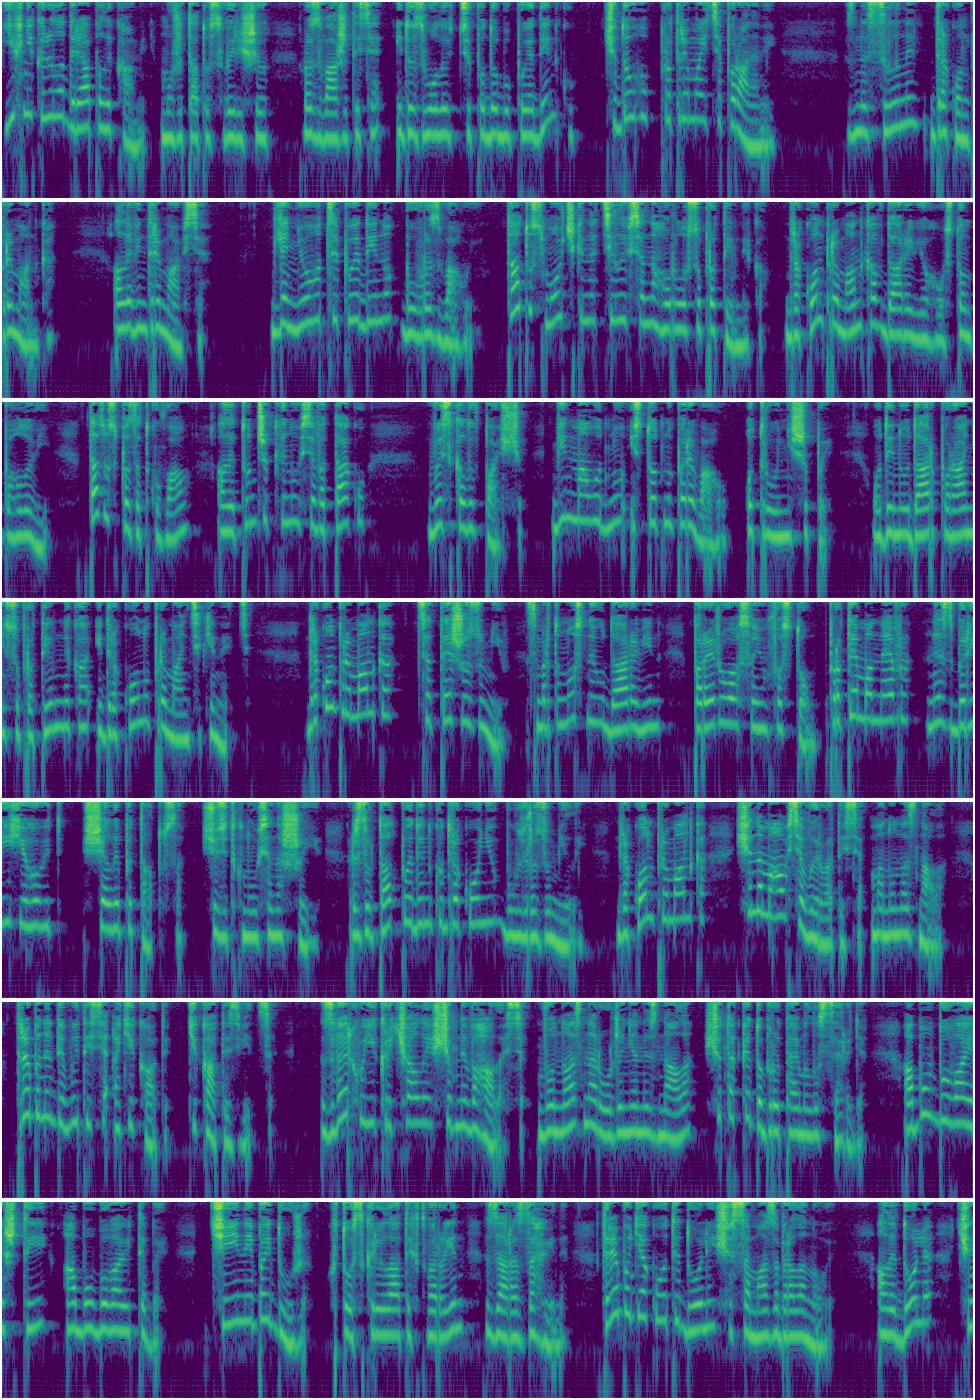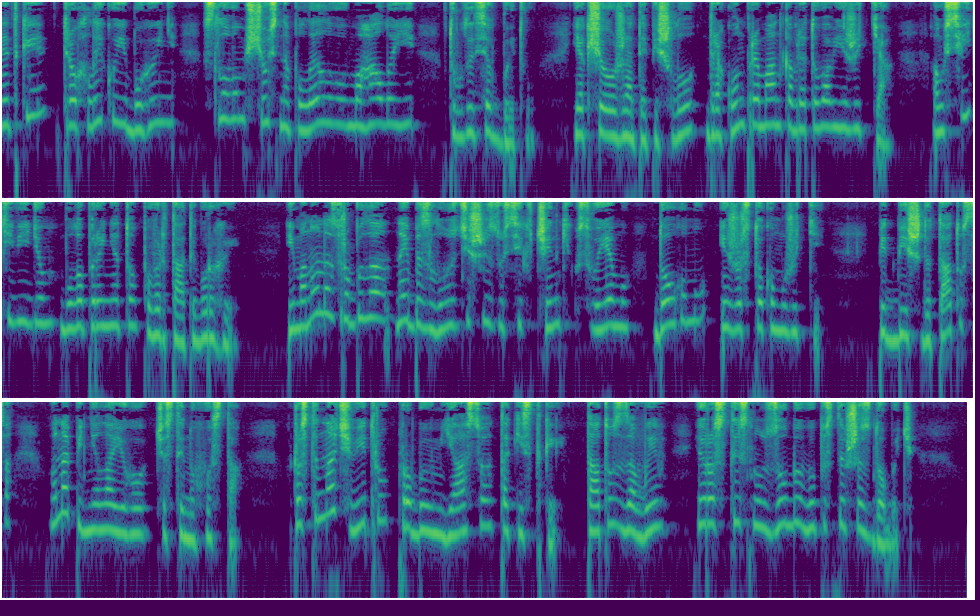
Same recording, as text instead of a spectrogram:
Їхні крила дряпали камінь. Може, татус вирішив розважитися і дозволив цю подобу поєдинку, чи довго протримається поранений, знесилений дракон приманка. Але він тримався. Для нього цей поєдинок був розвагою. Татус мовчки націлився на горло супротивника. Дракон приманка вдарив його остом по голові. Татус позадкував, але тут же кинувся в атаку, вискалив пащу. Він мав одну істотну перевагу отруйні шипи. Один удар по рані супротивника і дракону приманці кінець. Дракон приманка це теж розумів. Смертоносний удар він парирував своїм фостом, проте маневр не зберіг його від щелепи татуса, що зіткнувся на шиї. Результат поєдинку драконів був зрозумілий. Дракон приманка ще намагався вирватися, Манона знала. Треба не дивитися, а тікати, тікати звідси. Зверху їй кричали, щоб не вагалася. Вона з народження не знала, що таке доброта й милосердя. Або вбиваєш ти, або вбивають тебе. Чи й не байдуже, хто з крилатих тварин зараз загине. Треба дякувати долі, що сама забрала ноги. Але доля чи нитки трьохликої богині словом щось наполегливо вмагало її втрутитися в битву. Якщо вже на те пішло, дракон приманка врятував їй життя, а у світі відьом було прийнято повертати борги. І Манона зробила найбезглуздіший з усіх вчинків у своєму довгому і жорстокому житті. Підбільши до татуса, вона підняла його частину хвоста. Розтинач вітру пробив м'ясо та кістки. Татус завив і розтиснув зуби, випустивши здобич.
